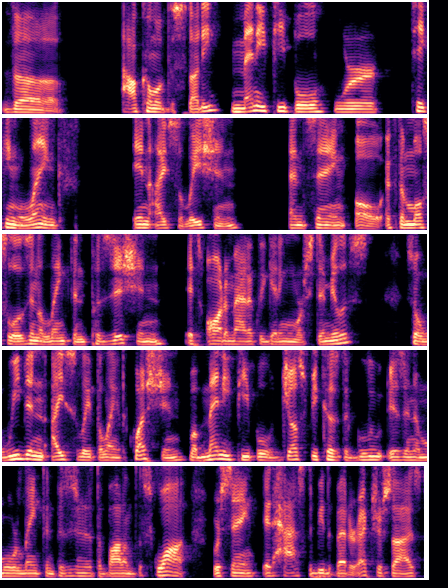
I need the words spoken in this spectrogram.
the outcome of the study. Many people were taking length in isolation and saying, oh, if the muscle is in a lengthened position, it's automatically getting more stimulus. So we didn't isolate the length question, but many people, just because the glute is in a more lengthened position at the bottom of the squat, were saying it has to be the better exercise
